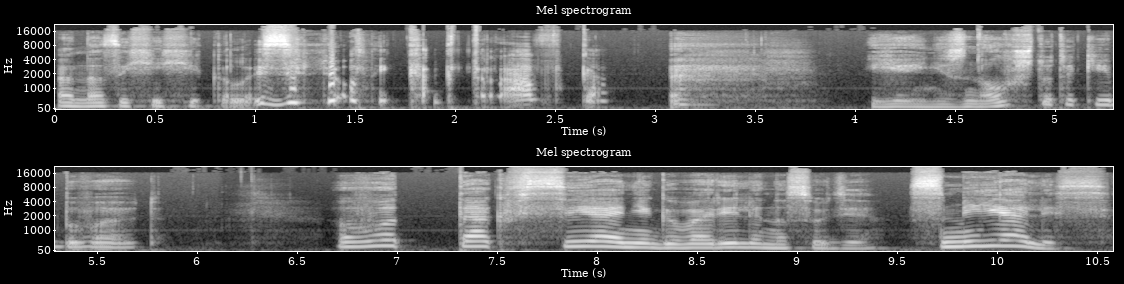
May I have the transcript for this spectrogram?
Она захихикала. Зеленый, как травка. Я и не знал, что такие бывают. Вот так все они говорили на суде. Смеялись,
